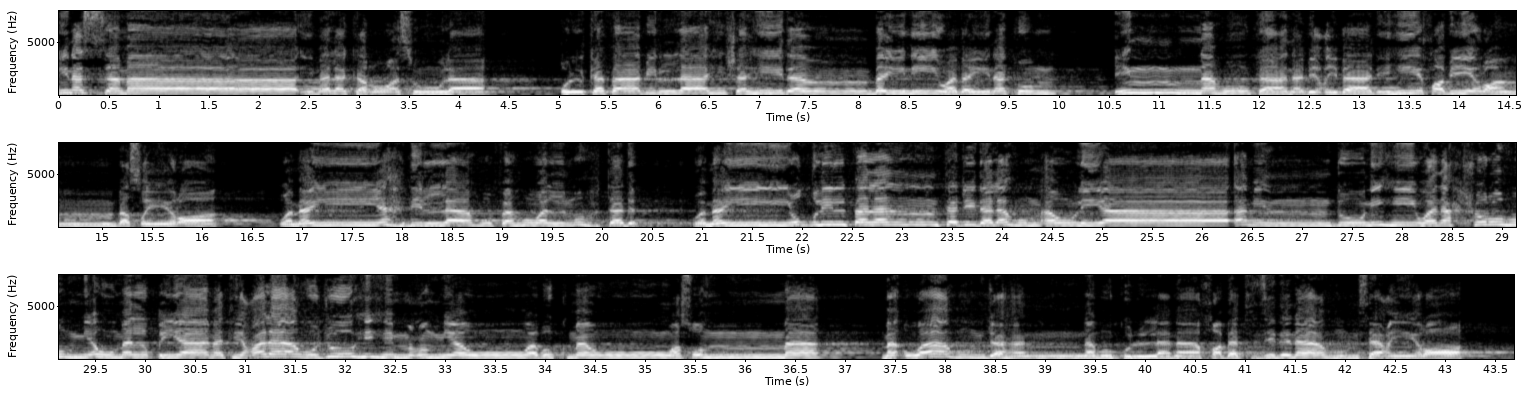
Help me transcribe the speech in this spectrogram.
من السماء ملكا رسولا. قل كفى بالله شهيدا بيني وبينكم إنه كان بعباده خبيرا بصيراً. ومن يهد الله فهو المهتد. ومن يضلل فلن تجد لهم أولياء من دونه ونحشرهم يوم القيامة على وجوههم عميا وبكما وصما مأواهم جهنم كلما خبت زدناهم سعيرا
